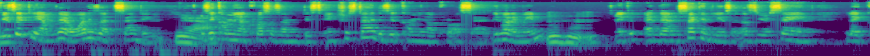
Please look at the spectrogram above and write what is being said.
physically I'm there. What is that sending? Yeah. Is it coming across as I'm disinterested? Is it coming across as, you know what I mean? Mm-hmm. Like, and then secondly, as, as you're saying, like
